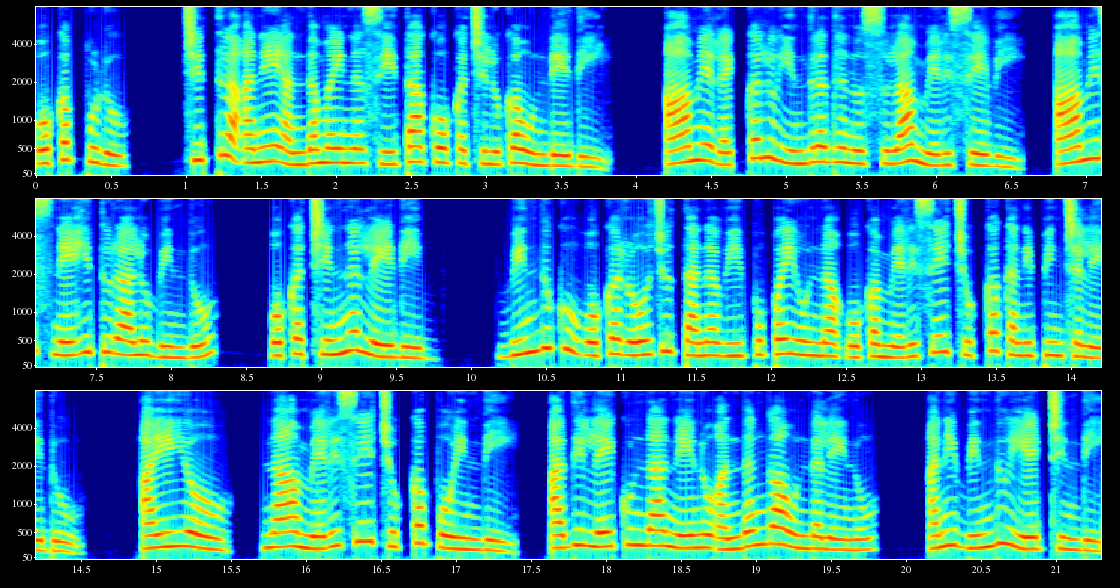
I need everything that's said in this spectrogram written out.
ఒకప్పుడు చిత్ర అనే అందమైన సీతాకోకచిలుక ఉండేది. ఆమె రెక్కలు ఇంద్రధనుస్సులా మెరిసేవి. ఆమె స్నేహితురాలు బిందు ఒక చిన్న లేడీ. బిందుకు ఒకరోజు తన వీపుపై ఉన్న ఒక మెరిసే చుక్క కనిపించలేదు. అయ్యో నా మెరిసే చుక్క పోయింది. అది లేకుండా నేను అందంగా ఉండలేను అని బిందు ఏడ్చింది.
